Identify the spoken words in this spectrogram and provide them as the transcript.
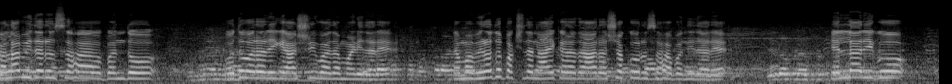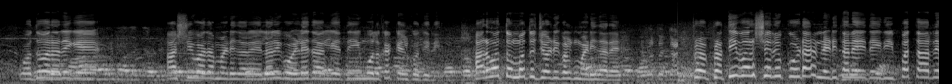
ಕಲಾವಿದರು ಸಹ ಬಂದು ವಧುವರರಿಗೆ ಆಶೀರ್ವಾದ ಮಾಡಿದ್ದಾರೆ. ನಮ್ಮ ವಿರೋಧ ಪಕ್ಷದ ನಾಯಕರಾದ ಆರ್ ಅಶೋಕ್ ಅವರು ಸಹ ಬಂದಿದ್ದಾರೆ. ಎಲ್ಲರಿಗೂ ವಧುವರರಿಗೆ ಆಶೀರ್ವಾದ ಮಾಡಿದ್ದಾರೆ. ಎಲ್ಲರಿಗೂ ಒಳ್ಳೇದಾಗಲಿ ಅಂತ ಈ ಮೂಲಕ ಕೇಳ್ಕೊತೀನಿ. ಅರವತ್ತೊಂಬತ್ತು ಜೋಡಿಗಳಿಗೆ ಮಾಡಿದ್ದಾರೆ. ಪ್ರ, ಪ್ರತಿ ವರ್ಷವೂ ಕೂಡ ನಡೀತಾನೆ ಇದೆ. ಇದು ಇಪ್ಪತ್ತಾರನೇ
